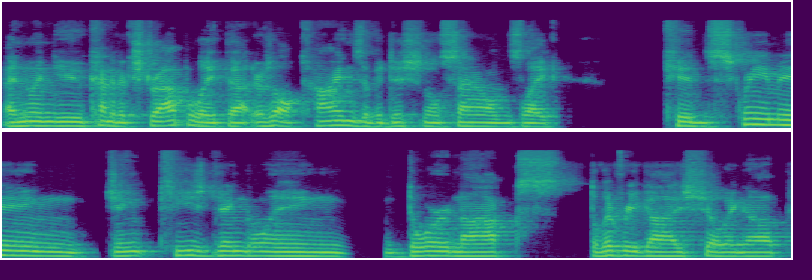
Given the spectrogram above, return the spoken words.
And when you kind of extrapolate that, there's all kinds of additional sounds like kids screaming, jing- keys jingling, door knocks, delivery guys showing up.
